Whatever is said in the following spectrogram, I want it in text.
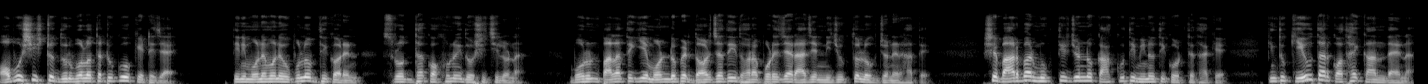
অবশিষ্ট দুর্বলতাটুকুও কেটে যায়। তিনি মনে মনে উপলব্ধি করেন, শ্রদ্ধা কখনোই দোষী ছিল না। বরুণ পালাতে গিয়ে মণ্ডপের দরজাতেই ধরা পড়ে যায় রাজের নিযুক্ত লোকজনের হাতে। সে বারবার মুক্তির জন্য কাকুতি মিনতি করতে থাকে, কিন্তু কেউ তার কথায় কান দেয় না।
